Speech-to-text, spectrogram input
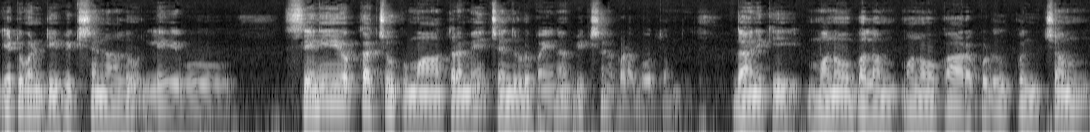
ఎటువంటి వీక్షణలు లేవు. శని యొక్క చూపు మాత్రమే చంద్రుడి పైన వీక్షణ పడబోతుంది. దానికి మనోబలం మనోకారకుడు కొంచెం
